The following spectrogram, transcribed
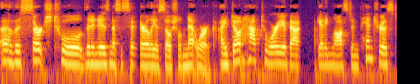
of a search tool than it is necessarily a social network. I don't have to worry about getting lost in Pinterest,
